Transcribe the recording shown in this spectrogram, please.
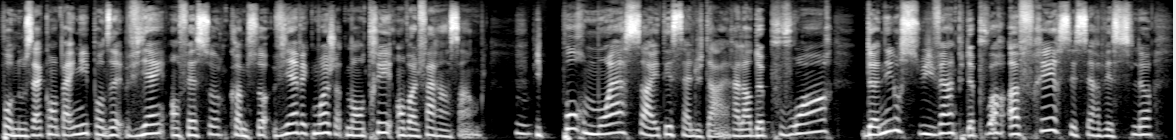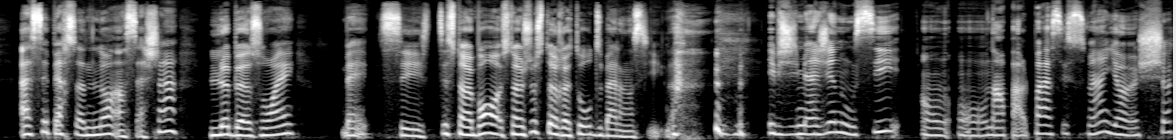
pour nous accompagner, pour dire Viens, on fait ça comme ça. Viens avec moi, je vais te montrer, on va le faire ensemble. Mm. Puis pour moi, ça a été salutaire. Alors de pouvoir donner au suivant, puis de pouvoir offrir ces services-là à ces personnes-là en sachant le besoin, ben c'est un bon, c'est un juste retour du balancier. là. Et puis j'imagine aussi, on n'en parle pas assez souvent, il y a un choc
